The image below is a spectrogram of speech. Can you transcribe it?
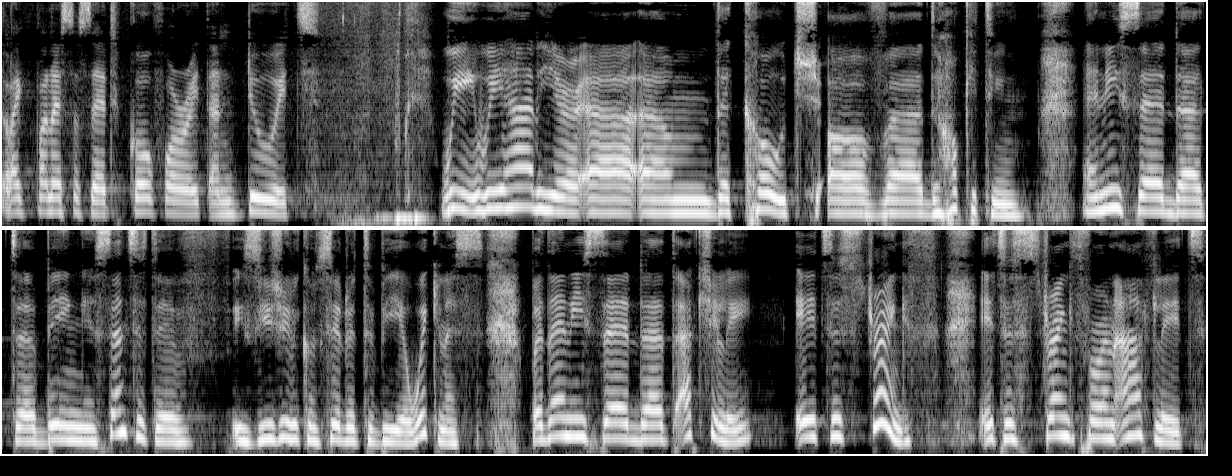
like Vanessa said, go for it and do it. We we had here uh, um, the coach of uh, the hockey team, and he said that uh, being sensitive is usually considered to be a weakness. But then he said that actually it's a strength. It's a strength for an athlete.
